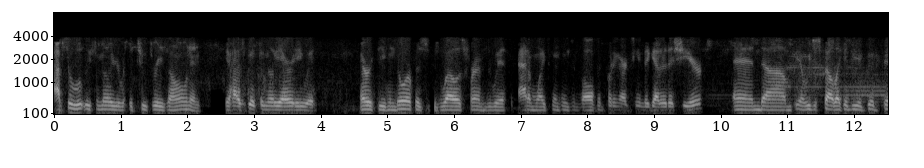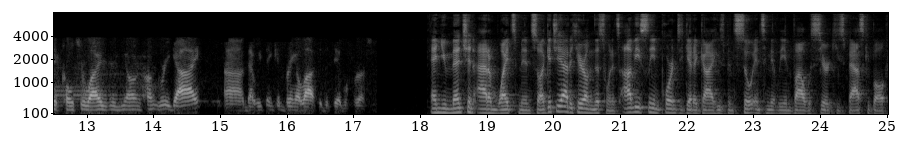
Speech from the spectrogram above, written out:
absolutely familiar with the two-three zone, and know, has good familiarity with Eric Devendorf as, as well as friends with Adam Weitzman, who's involved in putting our team together this year. And um, you know, we just felt like it'd be a good fit culture-wise. A young, hungry guy uh, that we think can bring a lot to the table for us. And you mentioned Adam Weitzman, so I'll get you out of here on this one. It's obviously important to get a guy who's been so intimately involved with Syracuse basketball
